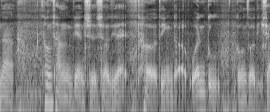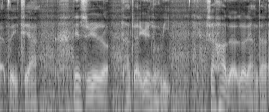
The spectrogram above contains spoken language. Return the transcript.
那通常电池设计在特定的温度工作底下最佳。电池越热，它就越努力，消耗的热量的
